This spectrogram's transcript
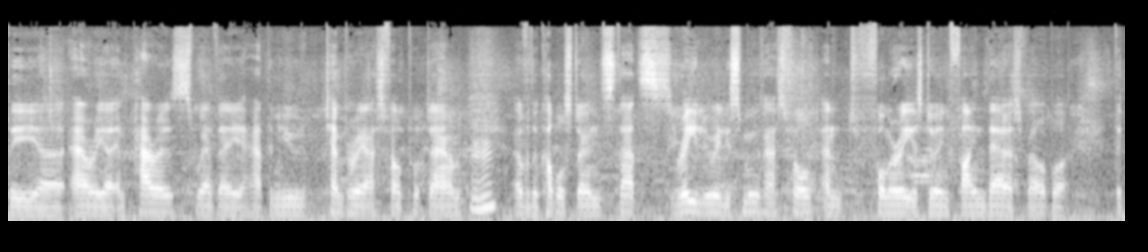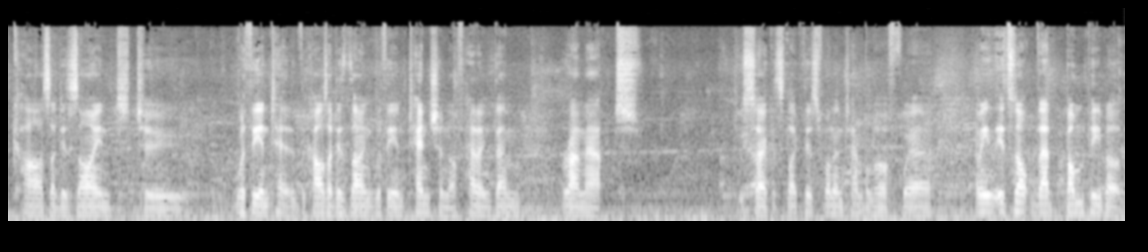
the uh, area in Paris where they had the new temporary asphalt put down over the cobblestones. That's really, really smooth asphalt, and Formula E is doing fine there as well. But the cars are designed to, with the intent, the cars are designed with the intention of having them run at circuits like this one in Tempelhof, where, I mean, it's not that bumpy, but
